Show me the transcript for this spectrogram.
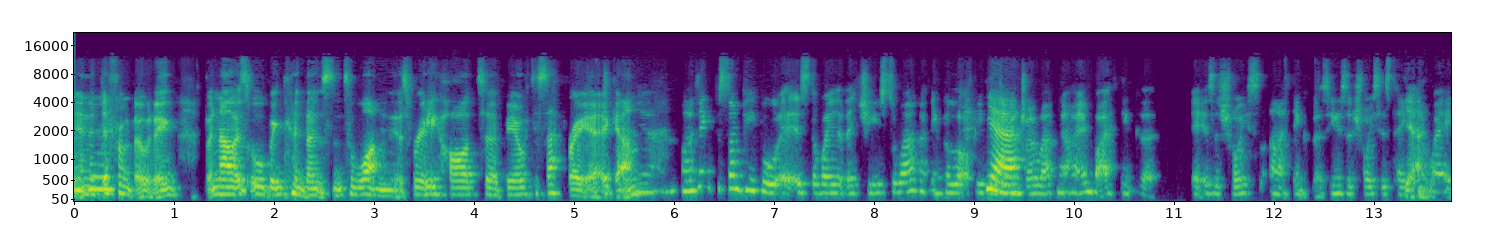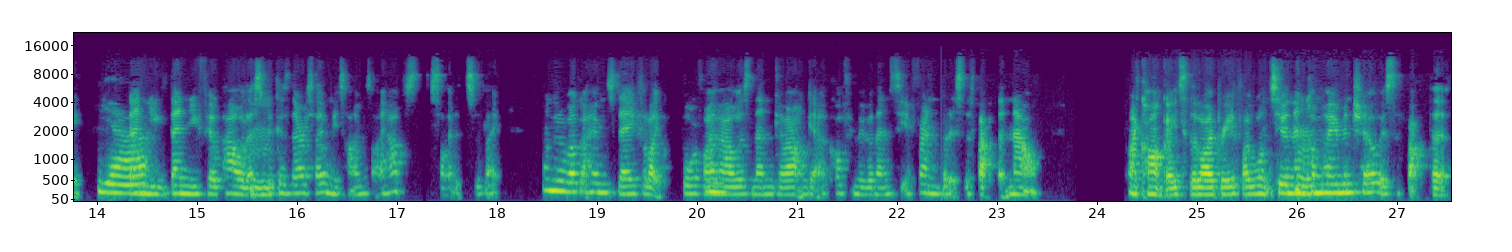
in mm-hmm. a different building but now it's all been condensed into one it's really hard to be able to separate it again yeah i think for some people it is the way that they choose to work i think a lot of people yeah. do enjoy working at home but i think that it is a choice and i think that as soon as the choice is taken yeah. away yeah then you then you feel powerless mm. because there are so many times i have decided to like i'm going to work at home today for like four or five mm. hours and then go out and get a coffee maybe then see a friend but it's the fact that now I can't go to the library if I want to and then mm. come home and chill. Is the fact that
